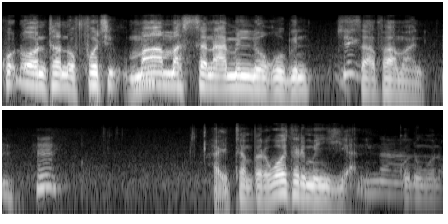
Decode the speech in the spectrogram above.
Ko ɗon tan o foti ma massana min logubin sa famani. Mm -hmm. Hay tampere wotere min jiyani ko ɗum woni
